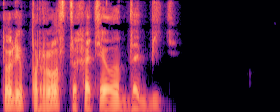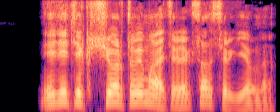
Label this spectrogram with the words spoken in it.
то ли просто хотела добить. «Идите к чертовой матери, Александра Сергеевна!»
